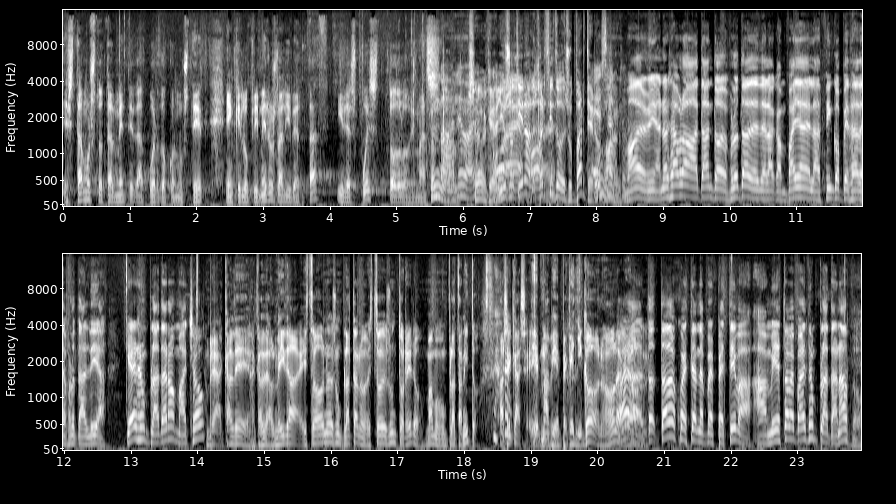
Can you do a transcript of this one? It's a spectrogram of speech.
estamos totalmente de acuerdo con usted en que lo primero es la libertad y después todo lo demás. Vale, vale. O sea, que Ayuso tiene al ejército de su parte, ¿no? Exacto. Madre mía, no se hablaba tanto de fruta desde la campaña de las cinco piezas de fruta al día. ¿Qué es un plátano, macho? Hombre, alcalde, alcalde Almeida, esto no es un plátano, esto es un torero. Vamos, un platanito. A secas, es más bien pequeñico, ¿no? La bueno, todo es cuestión de perspectiva. A mí esto me parece un platanazo.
